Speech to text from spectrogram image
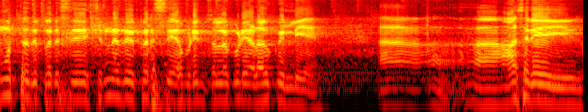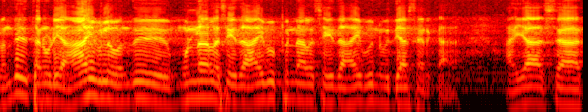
மூத்தது பெருசு சின்னது பெருசு அப்படின்னு சொல்லக்கூடிய அளவுக்கு இல்லையே. ஆசிரியை வந்து தன்னுடைய ஆய்வில் வந்து முன்னால் செய்த ஆய்வு பின்னால் செய்த ஆய்வுன்னு வித்தியாசம் இருக்கா? ஐயா ச-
